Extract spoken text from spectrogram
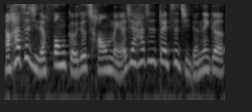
然后他自己的风格就超美，而且他就是对自己的那个。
